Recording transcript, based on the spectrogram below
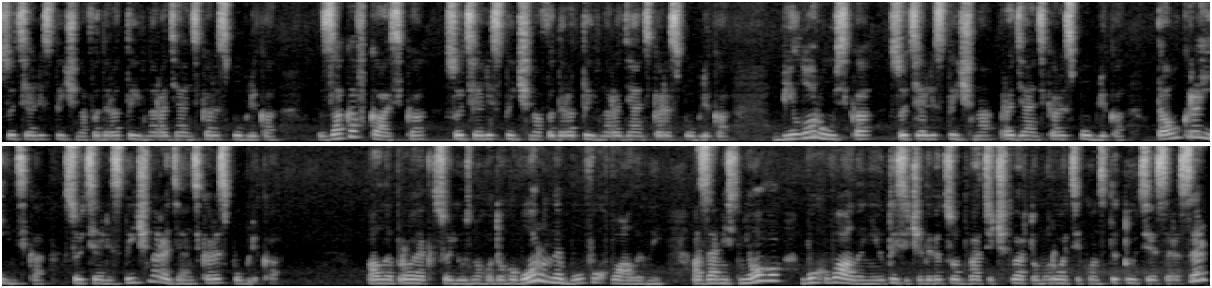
Соціалістична Федеративна Радянська Республіка, Закавказька Соціалістична Федеративна Радянська Республіка, Білоруська Соціалістична Радянська Республіка та Українська Соціалістична Радянська Республіка. Але проект союзного договору не був ухвалений, а замість нього в ухваленій у 1924 році Конституції СРСР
